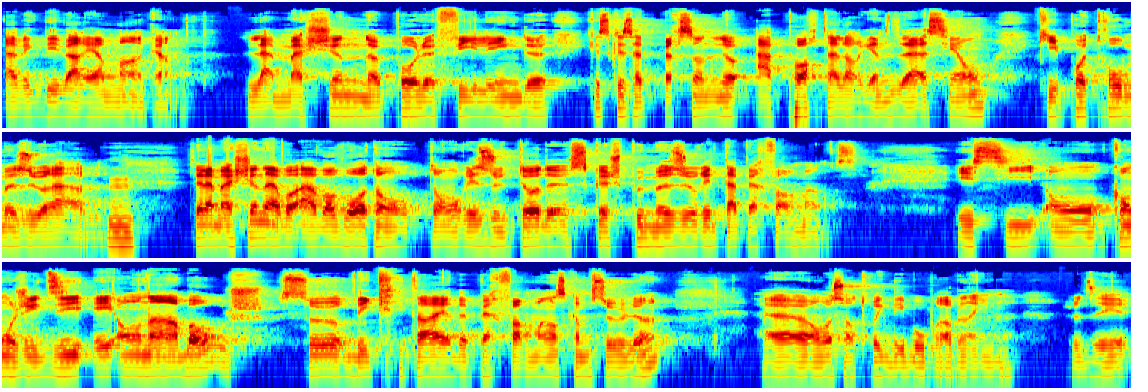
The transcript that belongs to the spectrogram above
avec des variables manquantes. La machine n'a pas le feeling de qu'est-ce que cette personne-là apporte à l'organisation qui est pas trop mesurable. Hmm la machine, elle va, voir ton, ton résultat de ce que je peux mesurer de ta performance. Et si on congédie et on embauche sur des critères de performance comme ceux-là, euh, on va se retrouver avec des beaux problèmes. Je veux dire,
